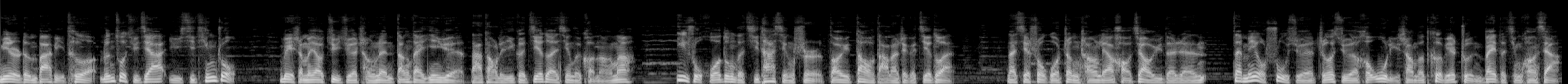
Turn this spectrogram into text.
米尔顿·巴比特论作曲家与其听众，为什么要拒绝承认当代音乐达到了一个阶段性的可能呢？艺术活动的其他形式早已到达了这个阶段。那些受过正常良好教育的人，在没有数学、哲学和物理上的特别准备的情况下，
